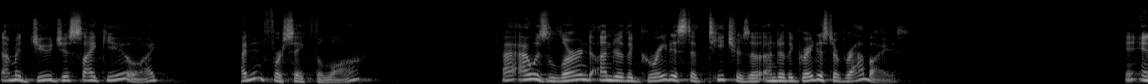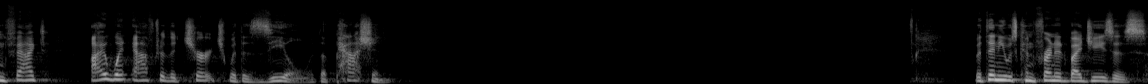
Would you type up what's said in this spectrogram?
I'm a Jew just like you. I, I didn't forsake the law. I, I was learned under the greatest of teachers, uh, under the greatest of rabbis. In fact, I went after the church with a zeal, with a passion. But then he was confronted by Jesus.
